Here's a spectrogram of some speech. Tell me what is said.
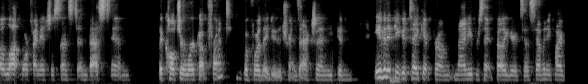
a lot more financial sense to invest in the culture work up front before they do the transaction. You could, even if you could take it from 90% failure to 75%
